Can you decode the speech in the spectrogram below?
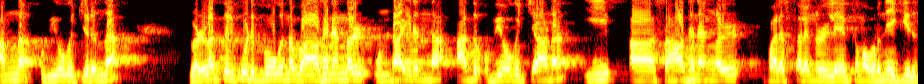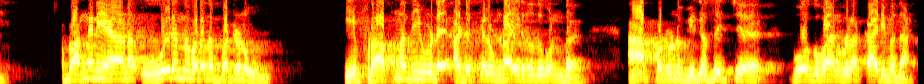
അന്ന് ഉപയോഗിച്ചിരുന്ന വെള്ളത്തിൽ കൂടി പോകുന്ന വാഹനങ്ങൾ ഉണ്ടായിരുന്ന അത് ഉപയോഗിച്ചാണ് ഈ സാധനങ്ങൾ പല സ്ഥലങ്ങളിലേക്കും അവർ നീക്കിയിരുന്നത് അപ്പൊ അങ്ങനെയാണ് ഊരെന്ന് പറയുന്ന പട്ടണവും ഈ ഫ്രാത് നദിയുടെ അടുക്കൽ ഉണ്ടായിരുന്നത് കൊണ്ട് ആ പട്ടണം വികസിച്ച് പോകുവാനുള്ള കാര്യം അതാണ്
